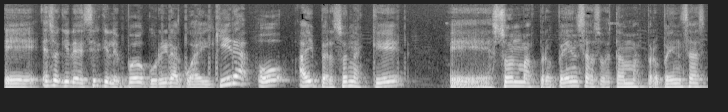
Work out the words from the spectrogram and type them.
Eh, ¿Eso quiere decir que le puede ocurrir a cualquiera o hay personas que eh, son más propensas o están más propensas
